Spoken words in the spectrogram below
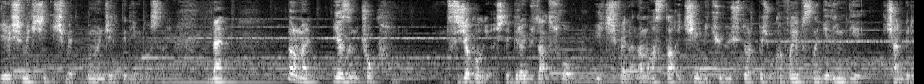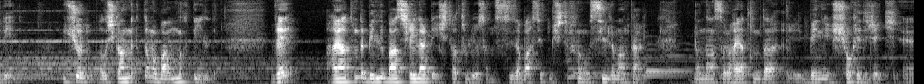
erişmek için içmedim. Bunu öncelikle diyeyim dostlar. Ben normal yazın çok sıcak oluyor. İşte bira güzel, soğuk, iç falan ama asla içeyim 2, 3, 4, 5 o kafa yapısına geleyim diye içen biri değildim. İçiyordum. Alışkanlıktı ama bağımlılık değildi. Ve hayatımda belli bazı şeyler değişti hatırlıyorsanız. Size bahsetmiştim. o sihirli mantar. Ondan sonra hayatımda e, beni şok edecek e,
